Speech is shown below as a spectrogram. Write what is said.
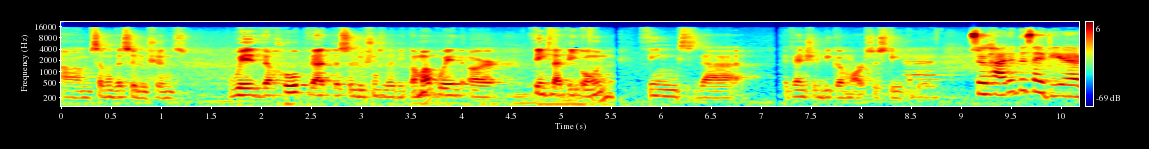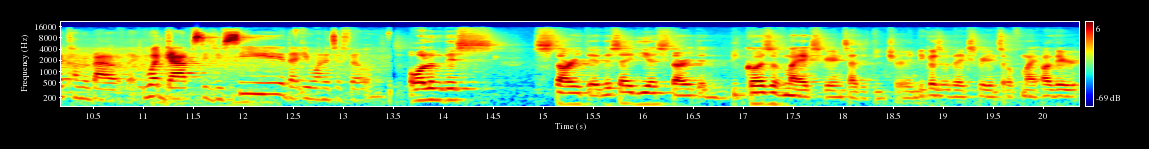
um, some of the solutions with the hope that the solutions that they come up with are things that they own, things that eventually become more sustainable. Uh, so how did this idea come about? Like, what gaps did you see that you wanted to fill? all of this started this idea started because of my experience as a teacher and because of the experience of my other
